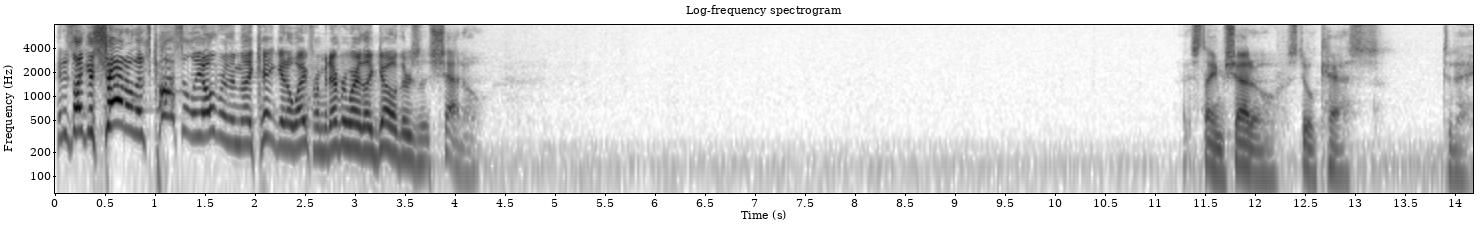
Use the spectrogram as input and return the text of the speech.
and it's like a shadow that's constantly over them and they can't get away from it. Everywhere they go, there's a shadow. That same shadow still casts today.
